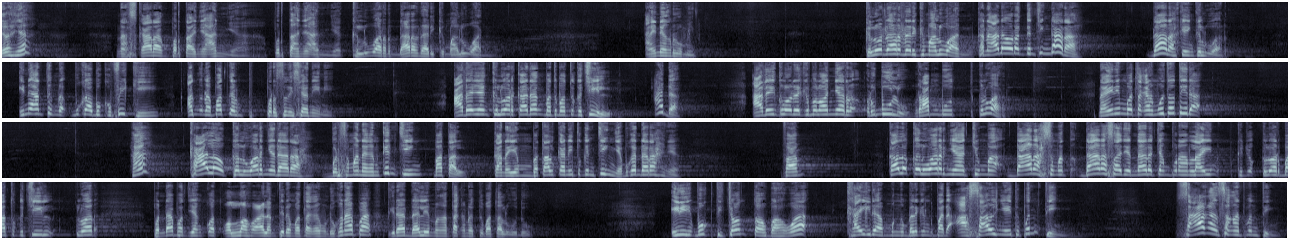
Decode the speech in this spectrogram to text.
Jelas ya? Nah sekarang pertanyaannya, pertanyaannya keluar darah dari kemaluan. Nah, ini yang rumit. Keluar darah dari kemaluan, karena ada orang kencing darah, darah yang keluar. Ini antum buka buku fikih, anda dapatkan perselisihan ini. Ada yang keluar kadang batu-batu kecil. Ada. Ada yang keluar dari kemaluannya rubulu, rambut keluar. Nah ini membatalkan wudhu tidak? Hah? Kalau keluarnya darah bersama dengan kencing, batal. Karena yang membatalkan itu kencingnya, bukan darahnya. Faham? Kalau keluarnya cuma darah darah saja, darah campuran lain, keluar batu kecil, keluar pendapat yang kuat Allah alam tidak membatalkan wudhu. Kenapa? Tidak ada dalil mengatakan itu batal wudhu. Ini bukti contoh bahwa kaidah mengembalikan kepada asalnya itu penting. Sangat-sangat penting.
